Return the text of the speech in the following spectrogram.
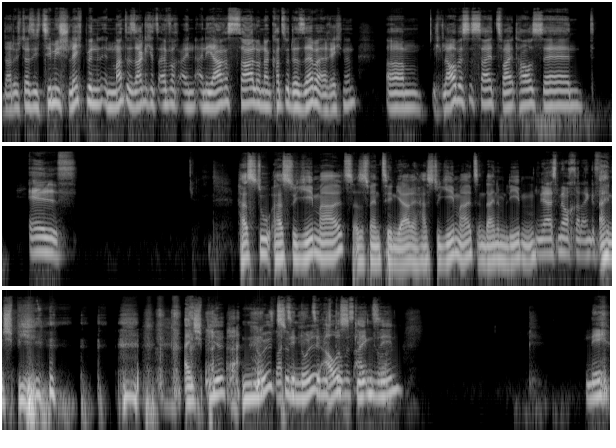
dadurch, dass ich ziemlich schlecht bin in Mathe, sage ich jetzt einfach ein, eine Jahreszahl und dann kannst du dir selber errechnen. Ähm, ich glaube, es ist seit 2011. Hast du, hast du jemals, also es wären zehn Jahre, hast du jemals in deinem Leben ja, ist mir auch gerade eingefallen. ein Spiel, ein Spiel 0 zu 0 ausgehen sehen? Nee.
